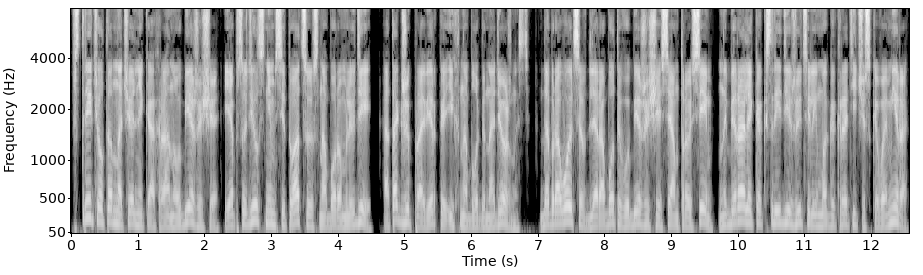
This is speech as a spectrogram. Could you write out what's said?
Встретил там начальника охраны убежища и обсудил с ним ситуацию с набором людей, а также проверкой их на благонадежность. Добровольцев для работы в убежище Сямтро-7 набирали как среди жителей магократического мира,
